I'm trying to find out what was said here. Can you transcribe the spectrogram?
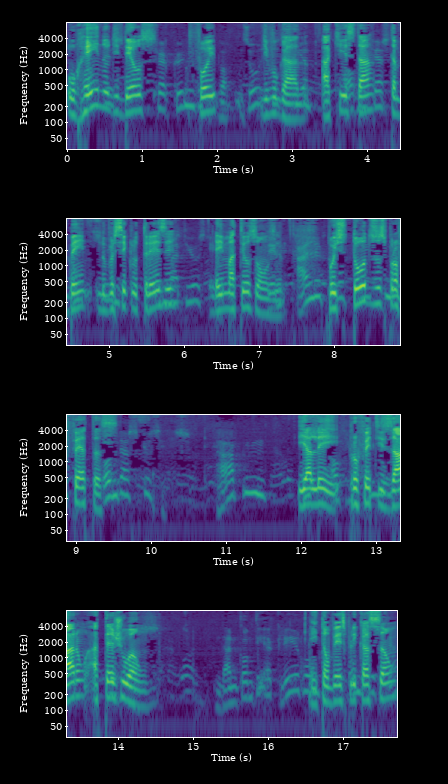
o reino de Deus foi divulgado. Aqui está também no versículo 13, em Mateus 11. Pois todos os profetas e a lei profetizaram até João. Então vem a explicação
